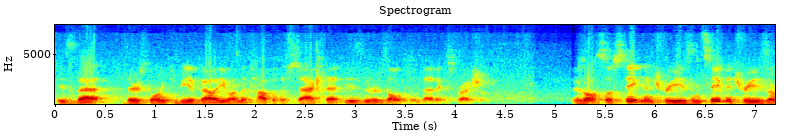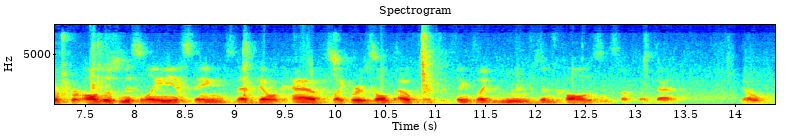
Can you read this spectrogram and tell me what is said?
is that there's going to be a value on the top of the stack that is the result of that expression. There's also statement trees, and statement trees are for all those miscellaneous things that don't have like result output. Things like moves and calls and stuff like that. You know,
